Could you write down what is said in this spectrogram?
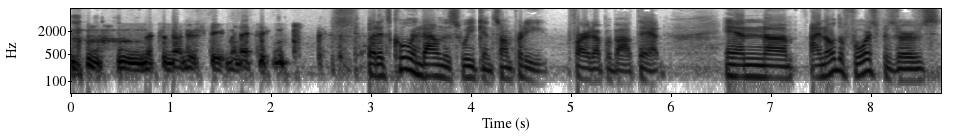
Hmm, That's an understatement, I think. but it's cooling down this weekend, so I'm pretty fired up about that. And um I know the forest preserves,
